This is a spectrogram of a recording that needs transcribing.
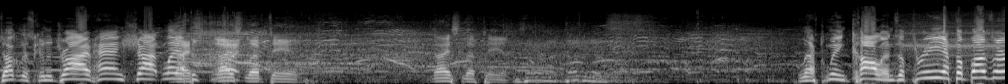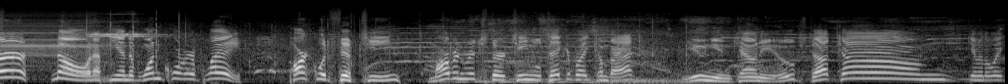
Douglas going to drive, hang, shot, layup. Nice, is good. nice left hand. Nice left hand. Left wing Collins, a three at the buzzer. No, and at the end of one quarter of play. Parkwood 15, Marvin Ridge 13. We'll take a break, come back. UnionCountyHoops.com. Game of the week.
